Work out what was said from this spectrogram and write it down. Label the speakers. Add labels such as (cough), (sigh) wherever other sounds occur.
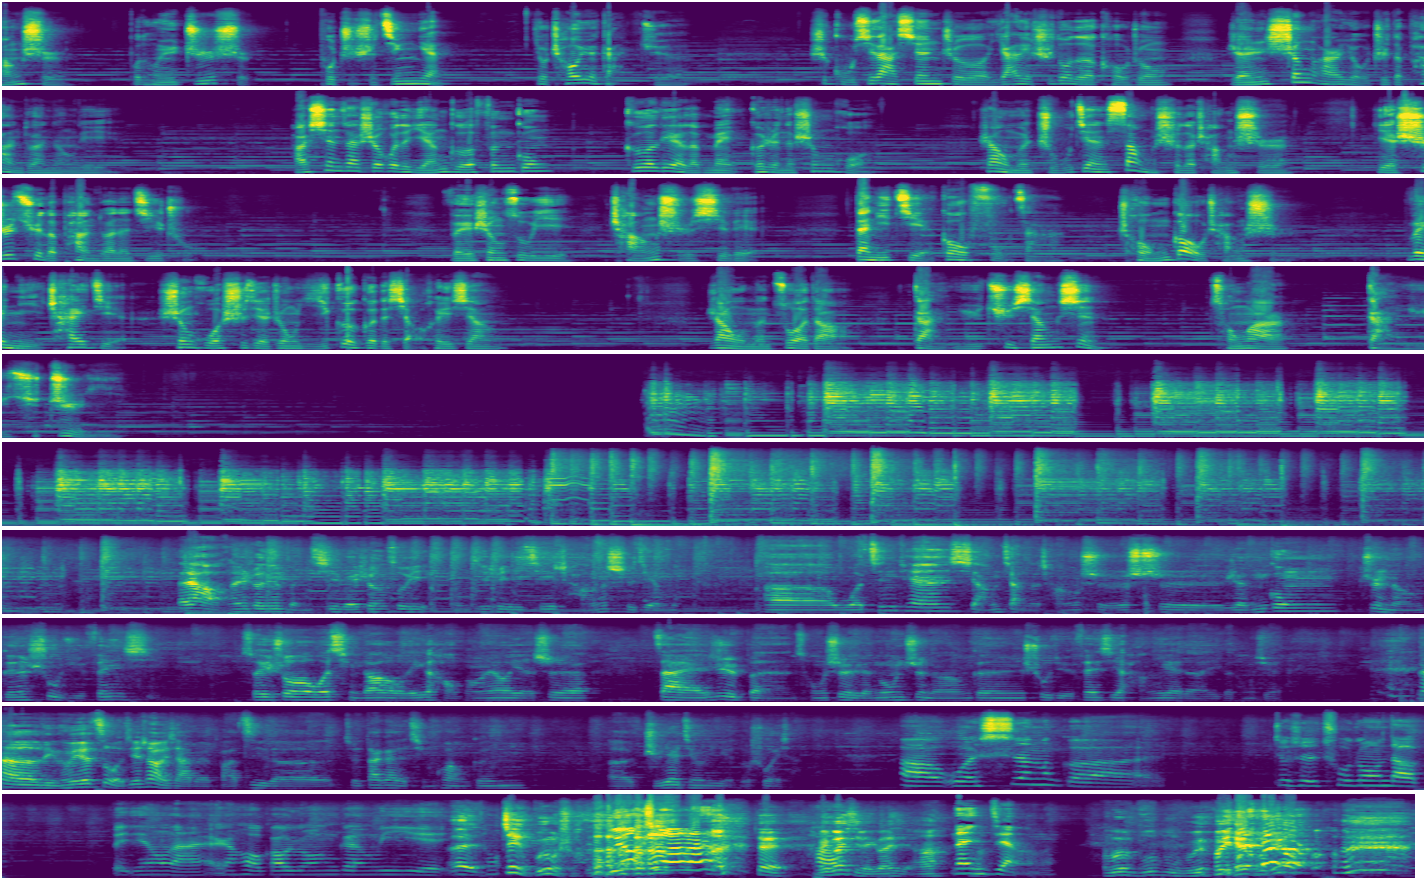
Speaker 1: 常识不同于知识，不只是经验，又超越感觉，是古希腊先哲亚里士多德口中人生而有之的判断能力。而现在社会的严格分工，割裂了每个人的生活，让我们逐渐丧失了常识，也失去了判断的基础。维生素 E 常识系列，带你解构复杂，重构常识，为你拆解生活世界中一个个的小黑箱，让我们做到敢于去相信，从而敢于去质疑。欢迎收听本期维生素 E。本期是一期常识节目。呃，我今天想讲的常识是人工智能跟数据分析，所以说我请到了我的一个好朋友，也是在日本从事人工智能跟数据分析行业的一个同学。那李同学自我介绍一下呗，把自己的就大概的情况跟呃职业经历也都说一下。
Speaker 2: 呃，我是那个，就是初中到北京来，然后高中跟 V
Speaker 1: 呃
Speaker 2: 同，
Speaker 1: 这个不用说，(laughs)
Speaker 2: 不用说吗？(laughs)
Speaker 1: 对，没关系，没关系啊。
Speaker 2: 那你剪了吧。
Speaker 1: 不不不不用也不用，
